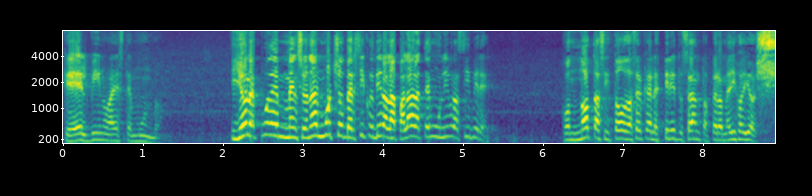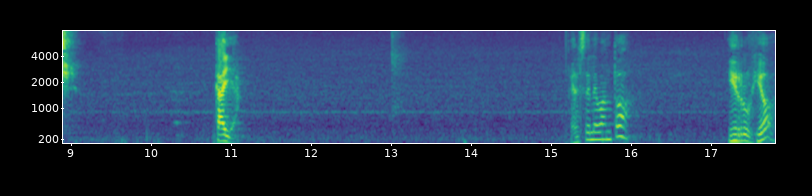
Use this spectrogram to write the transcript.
que Él vino a este mundo. Y yo le pude mencionar muchos versículos, mira la palabra, tengo un libro así, mire, con notas y todo acerca del Espíritu Santo, pero me dijo Dios, Shh, calla. Él se levantó y rugió.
